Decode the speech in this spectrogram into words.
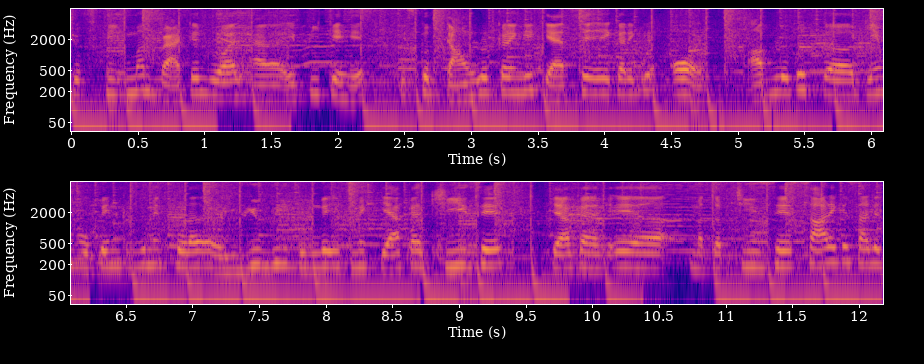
जो Sigma Battle Royale A P K है इसको डाउनलोड करेंगे कैसे करेंगे और आप लोगों को गेम ओपन करके मैं थोड़ा रिव्यू भी दूँगा इसमें क्या क्या चीज़ है क्या क्या ए, मतलब चीज़ है सारे के सारे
